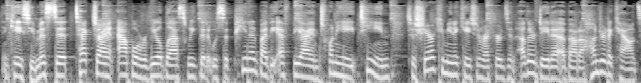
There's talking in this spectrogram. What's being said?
In case you missed it, tech giant Apple revealed last week that it was subpoenaed by the FBI in 2018 to share communication records and other data about 100 accounts,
